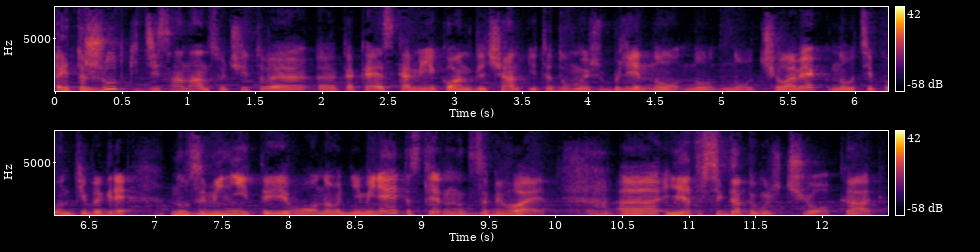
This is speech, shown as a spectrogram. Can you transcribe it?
Это жуткий диссонанс, учитывая, э, какая скамейка у англичан, и ты думаешь, блин, ну, ну, ну, человек, ну, типа, он не в игре, ну, замени ты его, он не меняет, и Стерлинг забивает. Э, и это всегда думаешь, чё, как?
